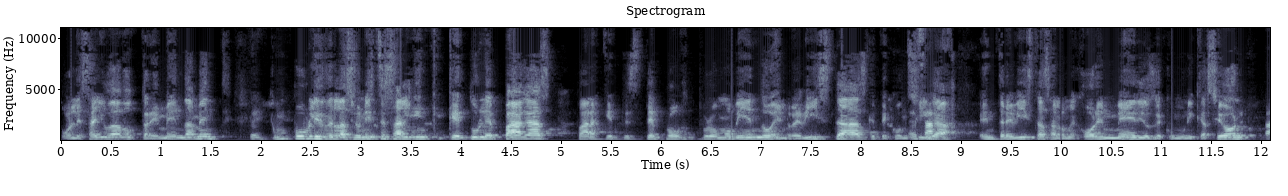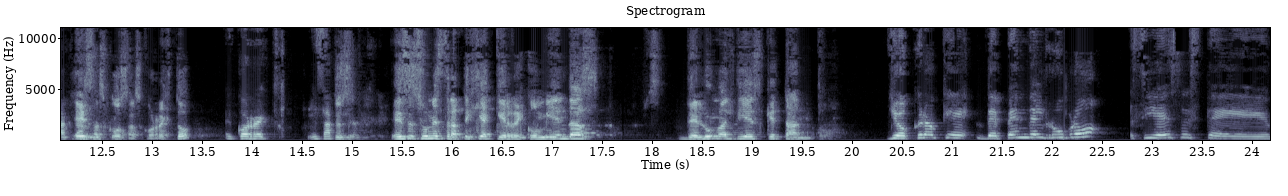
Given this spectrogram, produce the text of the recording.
o les ha ayudado tremendamente. Un public relacionista es alguien que, tú le pagas para que te esté promoviendo en revistas, que te consiga entrevistas a lo mejor en medios de comunicación, esas cosas, ¿correcto? Correcto, exacto. Entonces, esa es una estrategia que recomiendas del 1 al 10, ¿qué tanto? Yo creo que depende el rubro, si es este,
